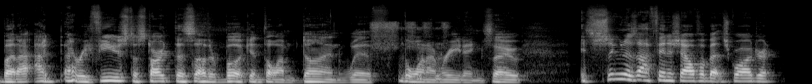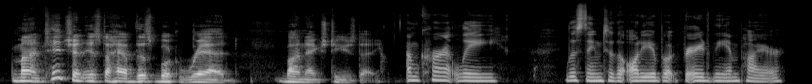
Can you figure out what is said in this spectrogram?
But I, I, I refuse to start this other book until I'm done with the one I'm reading. So as soon as I finish Alphabet Squadron, my intention is to have this book read by next Tuesday. I'm currently listening to the audiobook for Heir to the Empire,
